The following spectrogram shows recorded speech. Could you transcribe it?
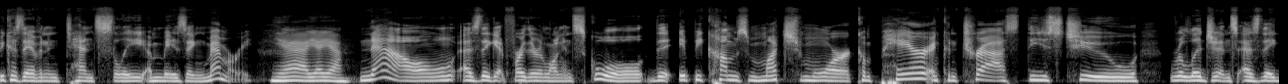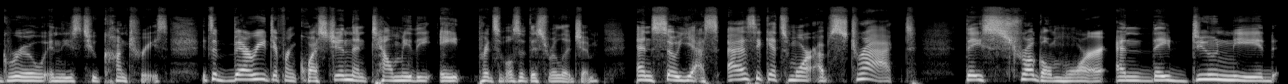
because they have an intensely amazing memory. Yeah, yeah, yeah. Now, as they get further along in school, the, it becomes much more compare and contrast these two religions as they grew in these two countries. It's a very different question than tell me the eight principles of this religion. And so, yes, as it gets more abstract, they struggle more and they do need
